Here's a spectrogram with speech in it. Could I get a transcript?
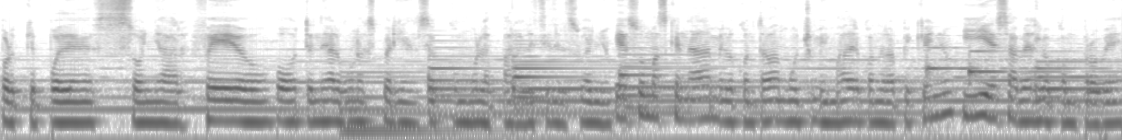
porque puedes soñar feo o tener alguna experiencia como la parálisis del sueño. Eso más que nada me lo contaba mucho mi madre cuando era pequeño y esa vez lo comprobé.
